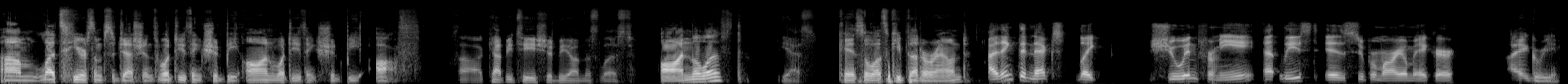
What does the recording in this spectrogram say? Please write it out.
Um, let's hear some suggestions. What do you think should be on? What do you think should be off? Uh, Cappy T should be on this list. On the list? Yes. Okay, so let's keep that around. I think the next like shoe in for me at least is Super Mario Maker. I agree.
